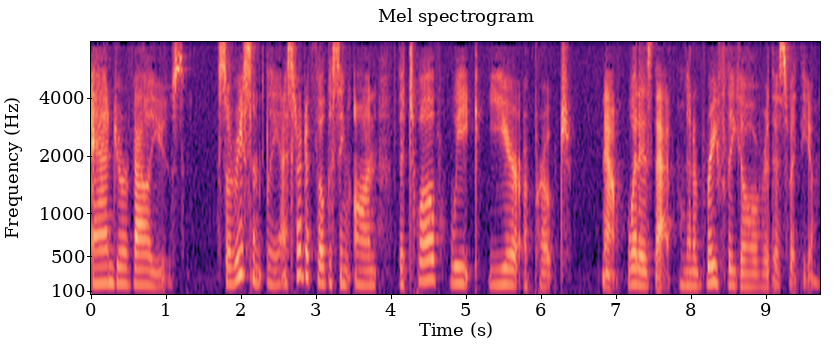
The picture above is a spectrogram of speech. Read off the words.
and your values. So recently, I started focusing on the 12 week year approach. Now, what is that? I'm going to briefly go over this with you.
